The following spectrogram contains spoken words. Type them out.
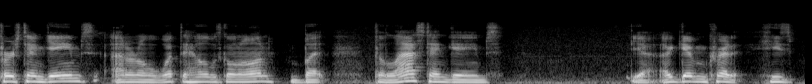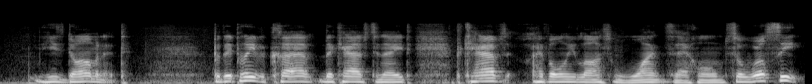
First 10 games, I don't know what the hell was going on, but the last 10 games, yeah, I give him credit. He's he's dominant. But they play the Cavs, the Cavs tonight. The Cavs have only lost once at home, so we'll see.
